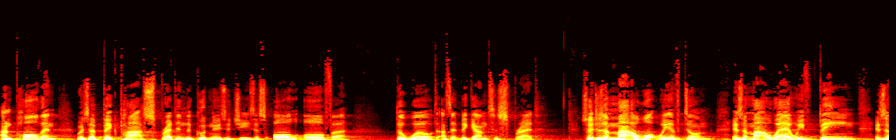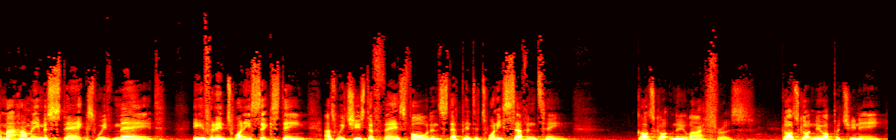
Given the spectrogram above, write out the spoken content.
And Paul then was a big part of spreading the good news of Jesus all over the world as it began to spread. So it doesn't matter what we have done, it doesn't matter where we've been, it doesn't matter how many mistakes we've made, even in 2016, as we choose to face forward and step into 2017. God's got new life for us. God's got new opportunity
